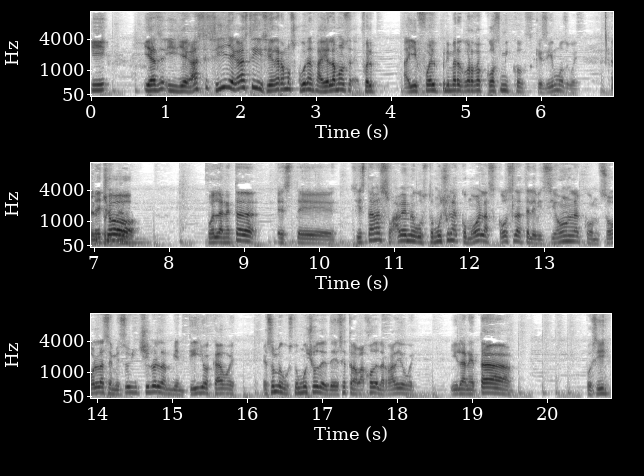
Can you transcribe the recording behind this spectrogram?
Y, Y, y llegaste, sí, llegaste y sí agarramos curas. Ahí hablamos, fue el, ahí fue el primer gordo cósmico que hicimos, güey. De hecho, pues la neta, este, sí estaba suave, me gustó mucho la acomodo de las cosas, la televisión, la consola, se me hizo bien chido el ambientillo acá, güey. Eso me gustó mucho de, ese trabajo de la radio, güey. Y la neta, pues sí,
